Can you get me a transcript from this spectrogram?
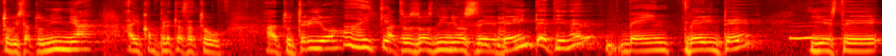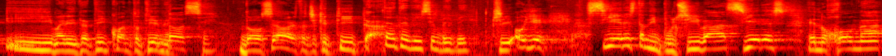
tuviste a tu niña, ahí completas a tu, a tu trío, Ay, qué a tus dos niños de 20, ¿tienen? 20. 20. Y este, y Marita, ¿a ti cuánto tiene? 12. 12, ah, está chiquitita. Todavía es un bebé. Sí, oye, si eres tan impulsiva, si eres enojona,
